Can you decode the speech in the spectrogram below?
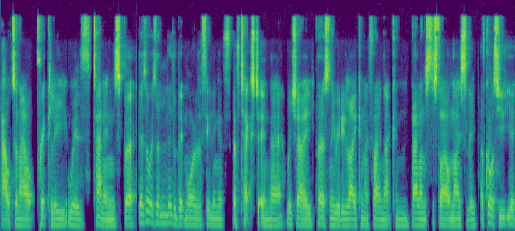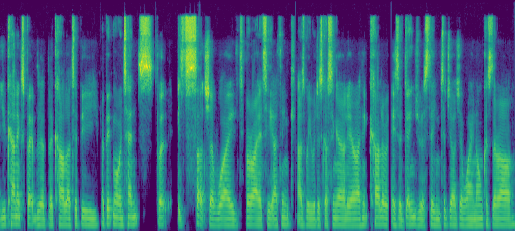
out and out prickly with tannins, but there's always a little bit more of a feeling of, of texture in there, which I personally really like. And I find that can balance the style nicely. Of course, you yeah, you can expect the, the color to be a bit more intense, but it's such a wide variety. I think, as we were discussing earlier, I think color is a dangerous thing to judge a wine on because there are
